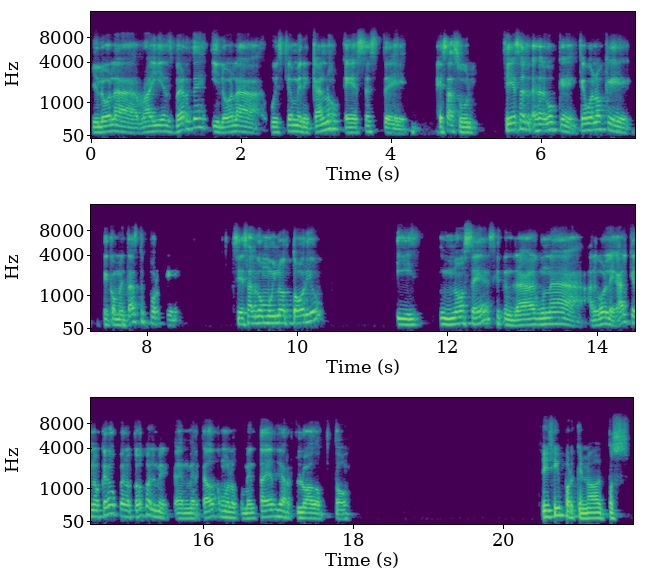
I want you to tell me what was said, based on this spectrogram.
y luego la Rye es verde, y luego la whisky americano es este, es azul. Sí, es, es algo que, qué bueno que, que comentaste, porque sí es algo muy notorio y no sé si tendrá alguna algo legal, que no creo, pero creo que el, el, mercado, como lo comenta Edgar, lo adoptó. Sí, sí, porque no, pues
